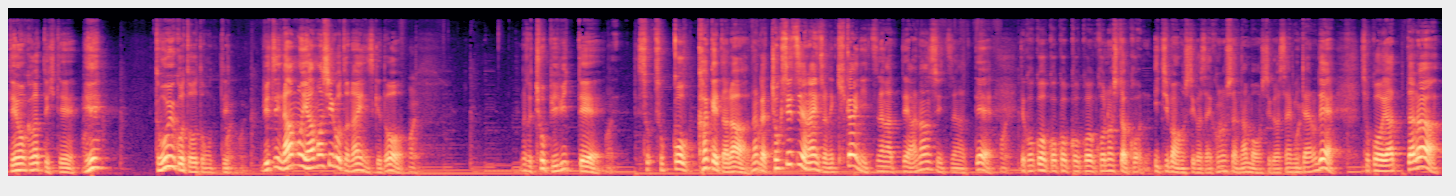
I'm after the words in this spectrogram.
電話かかってきてえ？どういうこと？と思って。はい別に何もやましいことないんですけどはい。なんか超ビビってはいそ速攻かけたらなんか直接じゃないんですよね。機械につながってアナウンスにつながってはい。でこここここここの人はこ1番押してください。この人は何番押してください。みたいのでそこをやったらは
